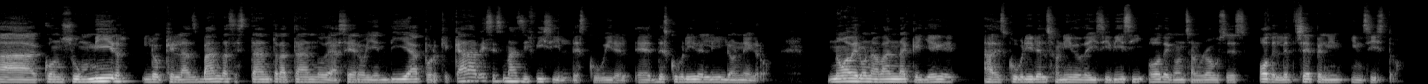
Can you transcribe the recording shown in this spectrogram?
a consumir lo que las bandas están tratando de hacer hoy en día, porque cada vez es más difícil descubrir el, eh, descubrir el hilo negro. No va a haber una banda que llegue a descubrir el sonido de ACDC o de Guns N' Roses o de Led Zeppelin, insisto.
